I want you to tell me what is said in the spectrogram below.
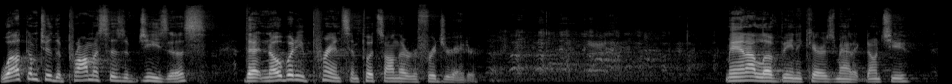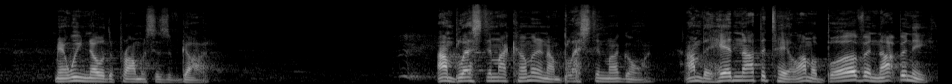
Welcome to the promises of Jesus that nobody prints and puts on their refrigerator. Man, I love being a charismatic, don't you? Man, we know the promises of God. I'm blessed in my coming and I'm blessed in my going. I'm the head, not the tail. I'm above and not beneath.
